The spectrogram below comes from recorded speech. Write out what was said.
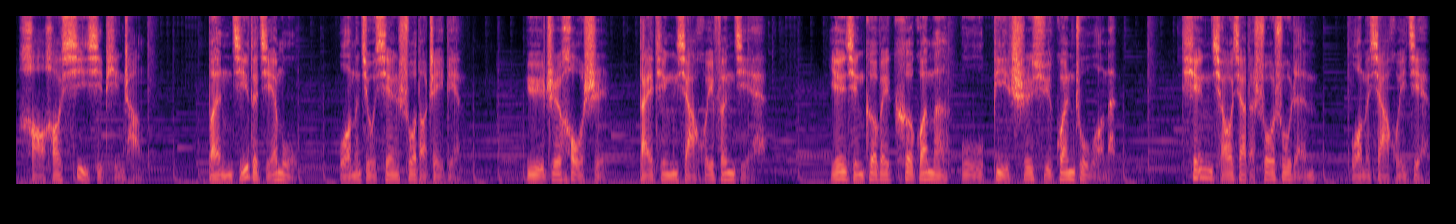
好好细细品尝。本集的节目，我们就先说到这边。欲知后事，待听下回分解。也请各位客官们务必持续关注我们天桥下的说书人。我们下回见。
